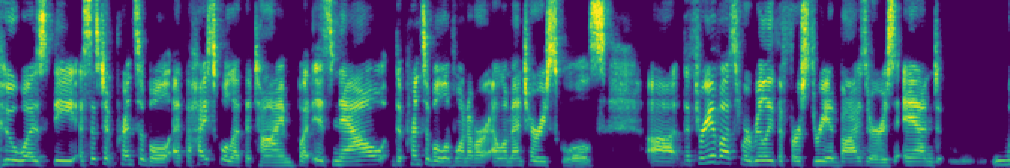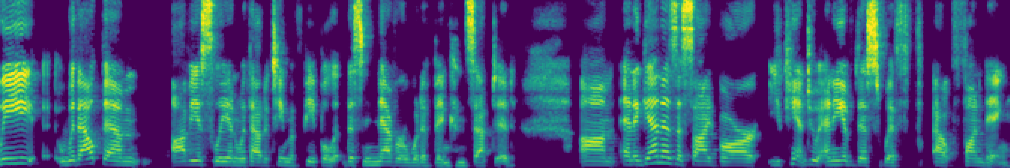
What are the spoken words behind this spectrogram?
who was the assistant principal at the high school at the time, but is now the principal of one of our elementary schools. Uh, the three of us were really the first three advisors. And we, without them, obviously, and without a team of people, this never would have been concepted. Um, and again, as a sidebar, you can't do any of this without funding.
